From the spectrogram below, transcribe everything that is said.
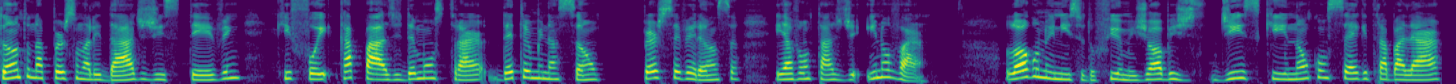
tanto na personalidade de Steven, que foi capaz de demonstrar determinação, perseverança e a vontade de inovar. Logo no início do filme, Jobs diz que não consegue trabalhar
